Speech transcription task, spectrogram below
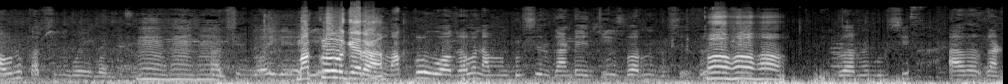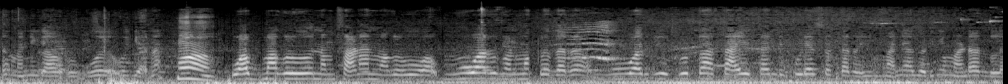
ಅವರು ಕಚ್ಚಿನಿಗೆ ಹೋಗಿ ಬಂದ್ರು. ಹೋಗಿ ಮಕ್ಕಳು ಹೋಗ್ಯಾರ? ಮಕ್ಕಳು ಹೋದ್ರವ ನಮ್ಮನ್ನ ಬಿಡ್ಸಿರು ಗಂಡ ಹೆಂಡತಿ ಇಬ್ಬರನ್ನು ಬಿಡಿಸಿದ್ರು. ಇಬ್ಬರನ್ನು ಬಿಡಿಸಿ ಅವ್ರವ್ರ ಗಂಡ ಮನೆಗೆ ಅವರು ಹೋಗ್ಯಾರ. ಒಬ್ಬ ಮಗಳು ನಮ್ಮ ಸಣ್ಣನ ಮಗಳು ಮೂವರು ಗಂಡು ಮಕ್ಳು ಅದಾರ. ಮೂವರಿಗೆ ಬಿಟ್ಟು ತಾಯಿ ತಂದೆ ಕುಡಿಯಸತ್ತಾರ. ಈಗ ಮನ್ಯಾಗ ಅಡಿಗೆ ಮಾಡಾರಲ್ಲ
